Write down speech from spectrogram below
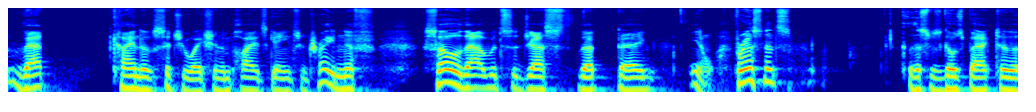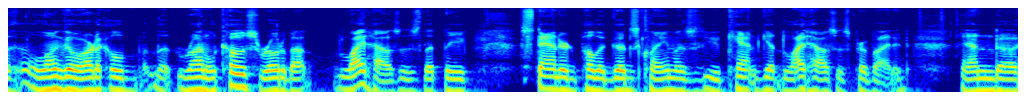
that kind of situation implies gains in trade. And if so, that would suggest that, uh, you know, for instance, this was, goes back to a long ago article that Ronald Coase wrote about lighthouses that the standard public goods claim is you can't get lighthouses provided. And uh,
